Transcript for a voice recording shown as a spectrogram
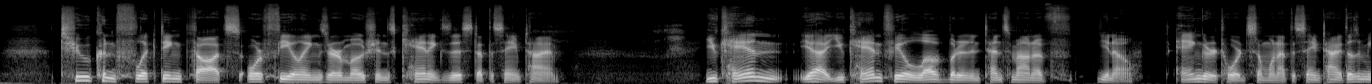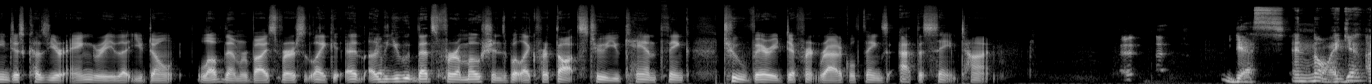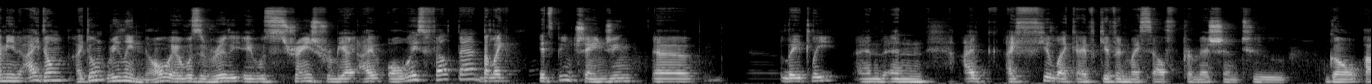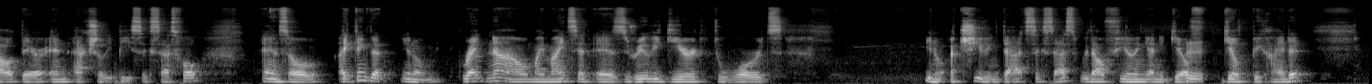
two conflicting thoughts or feelings or emotions can exist at the same time. You can yeah, you can feel love but an intense amount of, you know, anger towards someone at the same time. It doesn't mean just cuz you're angry that you don't love them or vice versa. Like uh, uh, you that's for emotions, but like for thoughts too, you can think two very different radical things at the same time. Yes and no. I get. I mean, I don't. I don't really know. It was really. It was strange for me. I, I always felt that, but like it's been changing uh, lately, and and I I feel like I've given myself permission to go out there and actually be successful. And so I think that you know right now my mindset is really geared towards you know achieving that success without feeling any guilt guilt behind it.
